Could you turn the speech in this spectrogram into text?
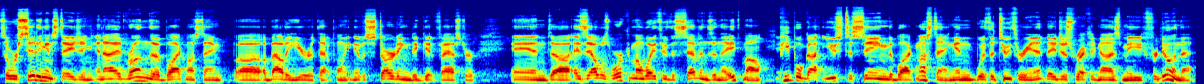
So we're sitting and staging, and I had run the Black Mustang uh, about a year at that point, and it was starting to get faster. And uh, as I was working my way through the sevens and the eighth mile, people got used to seeing the Black Mustang, and with a 2-3 in it, they just recognized me for doing that.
